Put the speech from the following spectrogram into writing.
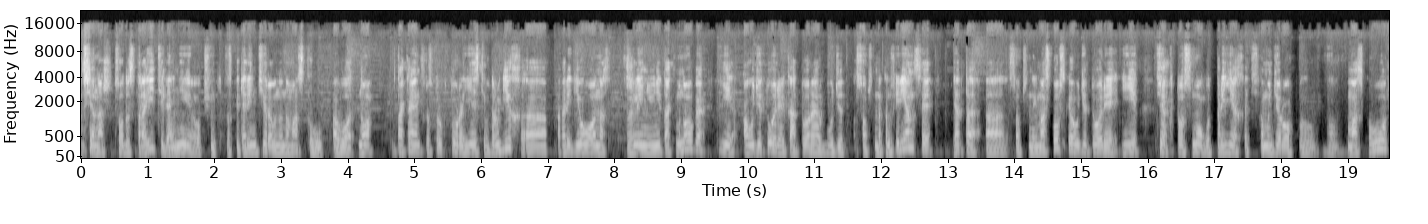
все наши содостроители, они, в общем-то, так сказать, ориентированы на Москву. Вот. Но такая инфраструктура есть и в других э, регионах, к сожалению, не так много. И аудитория, которая будет, собственно, конференции, это, э, собственно, и московская аудитория, и те, кто смогут приехать в командировку в Москву.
